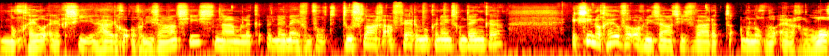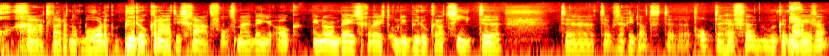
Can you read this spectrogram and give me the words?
nog heel erg zie in huidige organisaties. Namelijk, neem even bijvoorbeeld de toeslagenaffaire, moet ik ineens gaan denken. Ik zie nog heel veel organisaties waar het allemaal nog wel erg log gaat. Waar het nog behoorlijk bureaucratisch gaat. Volgens mij ben je ook enorm bezig geweest om die bureaucratie te, te, te hoe zeg je dat, te, op te heffen, hoe ik het Ja. maar even.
